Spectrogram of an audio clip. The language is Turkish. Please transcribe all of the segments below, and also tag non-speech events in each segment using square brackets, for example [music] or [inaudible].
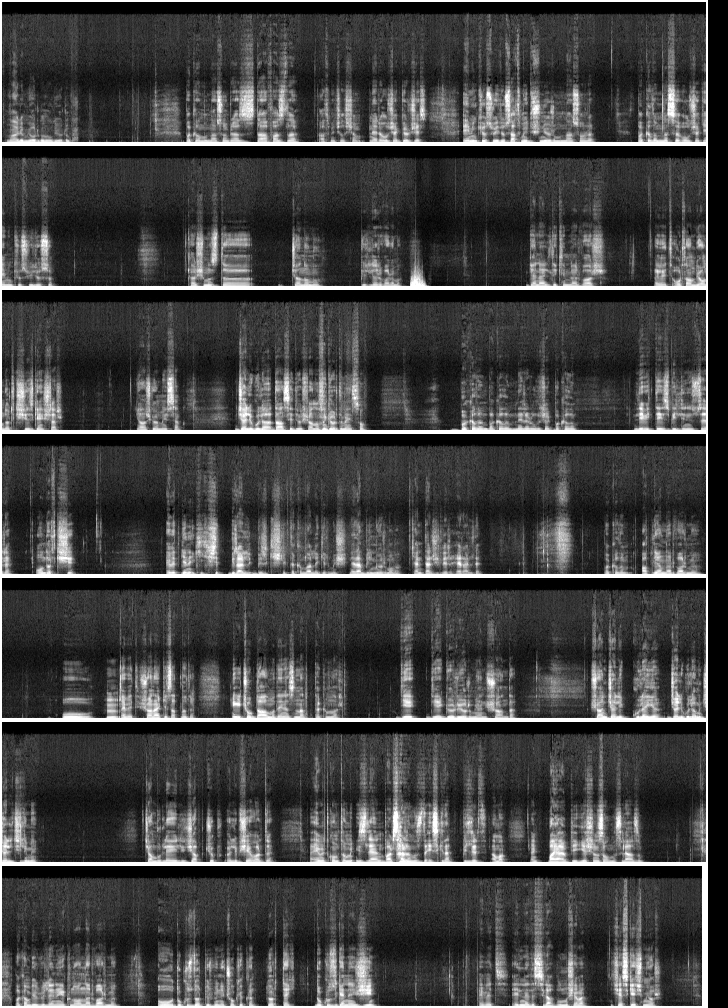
Malum yorgun oluyorum. Bakalım bundan sonra biraz daha fazla atmaya çalışacağım. Nere olacak göreceğiz. Emin Q's videosu atmayı düşünüyorum bundan sonra. Bakalım nasıl olacak Emin Q's videosu. Karşımızda Cano mu? Birileri var ama. Genelde kimler var? Evet, ortalama bir 14 kişiyiz gençler. Yanlış görmeysem. Caligula dans ediyor şu an onu [laughs] gördüm en son. Bakalım bakalım neler olacak bakalım. Levik'teyiz bildiğiniz üzere. 14 kişi. Evet gene iki kişi birer bir kişilik takımlarla girmiş. Neden bilmiyorum ama kendi tercihleri herhalde. Bakalım atlayanlar var mı? Oo, hmm, evet şu an herkes atladı. İyi çok dağılmadı en azından takımlar. Diye diye görüyorum yani şu anda. Şu an Caligula'yı, Caligula mı, Calicili mi? Camburleyli, Cap Cup öyle bir şey vardı. Yani Emret Komutanımı izleyen varsa [laughs] aranızda eskiden bilirdi ama yani bayağı bir yaşınız olması lazım. Bakalım birbirlerine yakın olanlar var mı? Oo 9-4 birbirine çok yakın. 4 tek. 9 gene Jin. Evet. Eline de silah bulmuş hemen. Hiç es geçmiyor.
